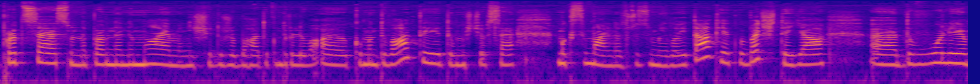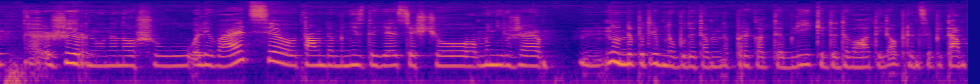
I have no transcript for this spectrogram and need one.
процесу, напевне, немає мені ще дуже багато е, коментувати, тому що все максимально зрозуміло. І так, як ви бачите, я е, доволі жирно наношу олівець, там, де мені здається, що мені вже. Ну, не потрібно буде там, наприклад, бліки додавати. Я, в принципі, там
